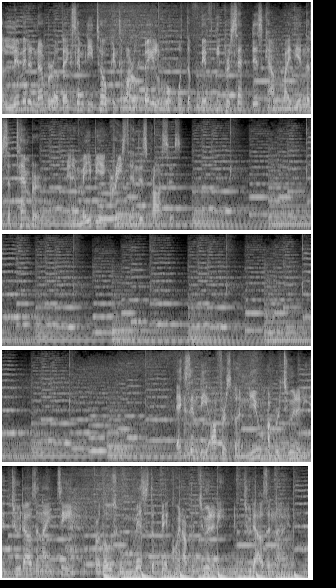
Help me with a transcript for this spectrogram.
a limited number of XMD tokens are available with a 50% discount by the end of September, and it may be increased in this process. XMD offers a new opportunity in 2019 for those who missed the Bitcoin opportunity in 2009.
